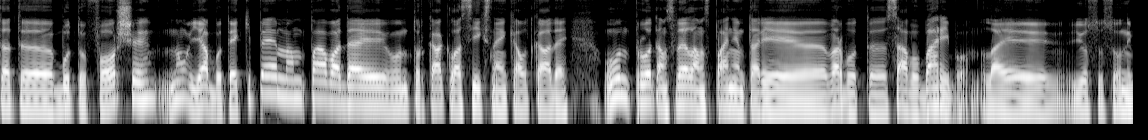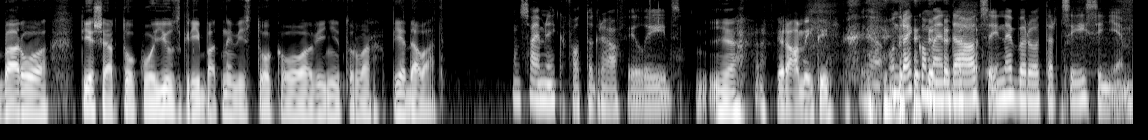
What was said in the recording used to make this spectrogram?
tad būtu forši, nu, jābūt ekipējumam, pavadai un tur kaklā sīksnei kaut kādai. Un, protams, vēlams paņemt arī varbūt savu barību, lai jūsu suni baro tieši ar to, ko jūs gribat, nevis to, ko viņi tur var piedāvāt. Un saimnieka fotografija līdzi. Jā, Rāmītī. Jā, un rekomendācija nebarot ar cīsiņiem.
